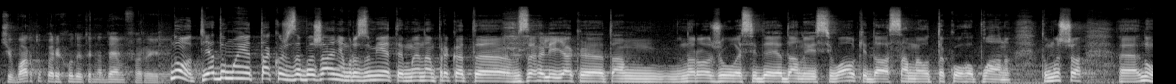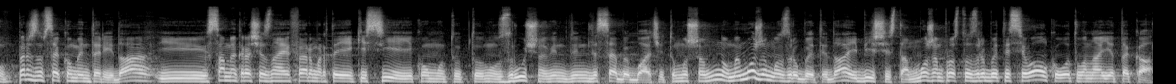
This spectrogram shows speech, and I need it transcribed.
чи варто переходити на демпфери. Ну, от, я думаю, також за бажанням, розумієте, ми, наприклад, е, взагалі, як е, там народжувалась ідея даної сівалки, да, саме от такого плану. Тому що, е, ну, перш за все, коментарі, да, і саме краще знає фермер, той, який сіє, якому тут ну, зручно, він, він для себе бачить. Тому що ну, ми можемо зробити, да, і більшість там, можемо просто зробити сівалку, от вона є така.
